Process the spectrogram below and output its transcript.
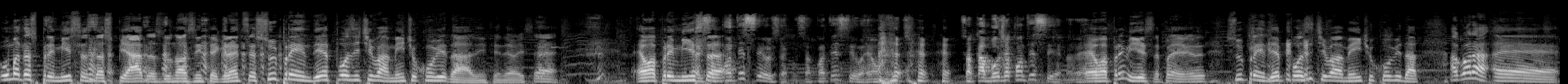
Uma das premissas das piadas dos nossos integrantes é surpreender positivamente o convidado, entendeu? Isso é. É uma Isso premissa. aconteceu, isso, isso aconteceu, realmente. Isso acabou de acontecer, na verdade. É uma premissa. pra- Surpreender positivamente o convidado. Agora, é,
